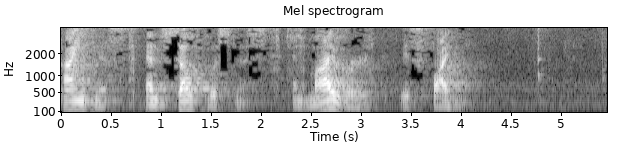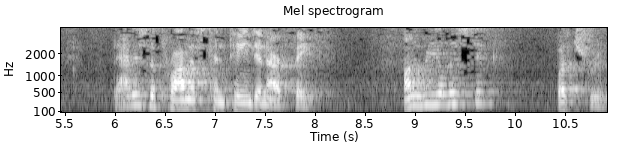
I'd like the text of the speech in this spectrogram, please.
kindness, and selflessness, and my word is final. That is the promise contained in our faith. Unrealistic, but true.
